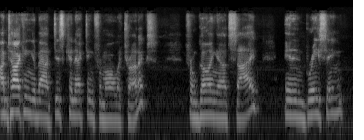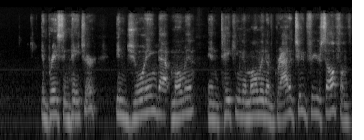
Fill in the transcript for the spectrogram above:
I'm talking about disconnecting from all electronics, from going outside and embracing embracing nature, enjoying that moment and taking a moment of gratitude for yourself of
